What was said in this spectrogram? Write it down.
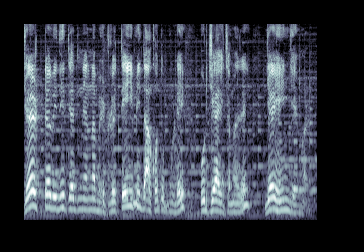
ज्येष्ठ विधी तज्ज्ञांना भेटलो तेही मी दाखवतो पुढे पुढच्या याच्यामध्ये. जय हिंद जय महाराष्ट्र.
